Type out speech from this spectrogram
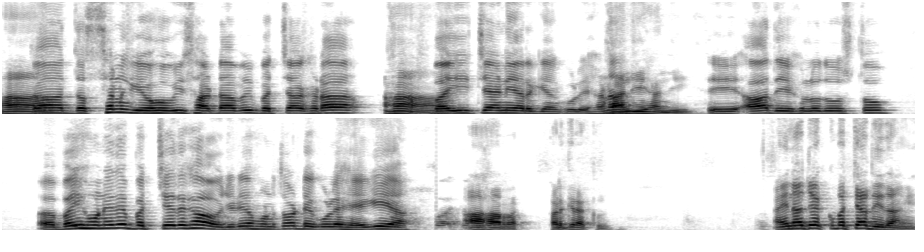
ਹਾਂ। ਤਾਂ ਦੱਸਣਗੇ ਉਹ ਵੀ ਸਾਡਾ ਵੀ ਬੱਚਾ ਖੜਾ ਹਾਂ। ਬਾਈ ਚੈਨੇ ਵਰਗਿਆਂ ਕੋਲੇ ਹਨਾ? ਹਾਂਜੀ ਹਾਂਜੀ। ਤੇ ਆਹ ਦੇਖ ਲਓ ਦੋਸਤੋ। ਅ, ਬਾਈ ਹੁਣ ਇਹਦੇ ਬੱਚੇ ਦਿਖਾਓ ਜਿਹੜੇ ਹੁਣ ਤੁਹਾਡੇ ਕੋਲੇ ਹੈਗੇ ਆ। ਆਹ ਰੱਖ ਫੜ ਕੇ ਰੱਖ ਲਓ। ਇਹਨਾਂ ਚੋਂ ਇੱਕ ਬੱਚਾ ਦੇ ਦਾਂਗੇ।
